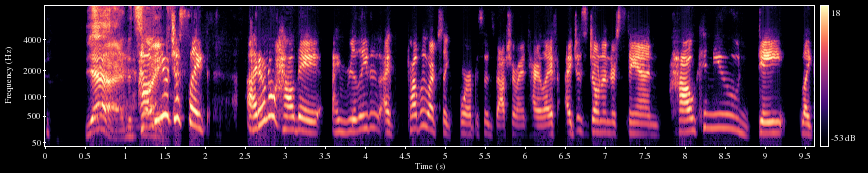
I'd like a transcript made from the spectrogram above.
yeah, and it's how like, do you just like? I don't know how they. I really. I probably watched like four episodes of Bachelor my entire life. I just don't understand how can you date like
